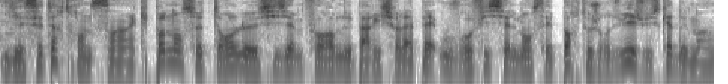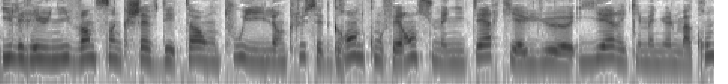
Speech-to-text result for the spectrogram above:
Il est 7h35. Pendant ce temps, le 6e Forum de Paris sur la paix ouvre officiellement ses portes aujourd'hui et jusqu'à demain. Il réunit 25 chefs d'État en tout et il inclut cette grande conférence humanitaire qui a eu lieu euh, hier et qu'Emmanuel Macron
